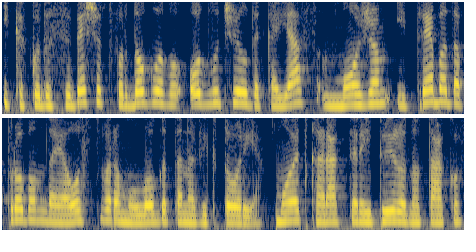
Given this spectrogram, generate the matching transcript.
и како да се беше тврдоглаво одлучил дека јас можам и треба да пробам да Да ја остварам улогата на Викторија. Мојот карактер е и природно таков,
